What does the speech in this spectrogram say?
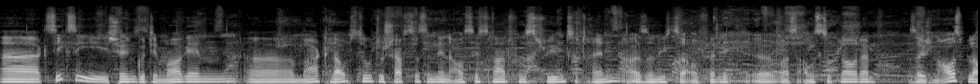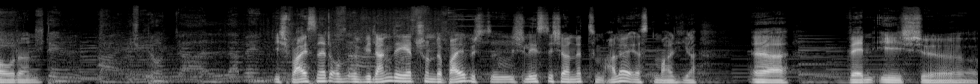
Äh, Xixi, schönen guten Morgen. Äh, Marc, glaubst du, du schaffst es in den Aussichtsrat von Stream zu trennen? Also nicht so auffällig, äh, was auszuplaudern? Was soll ich denn ausplaudern? Ich weiß nicht, ob, wie lange du jetzt schon dabei bist. Ich lese dich ja nicht zum allerersten Mal hier. Äh, wenn ich äh,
